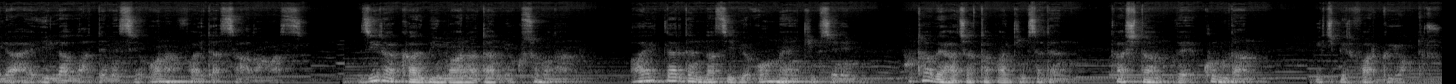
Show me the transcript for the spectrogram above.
ilahe illallah demesi ona fayda sağlamaz. Zira kalbi manadan yoksun olan, ayetlerden nasibi olmayan kimsenin puta ve haça tapan kimseden, taştan ve kumdan hiçbir farkı yoktur.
